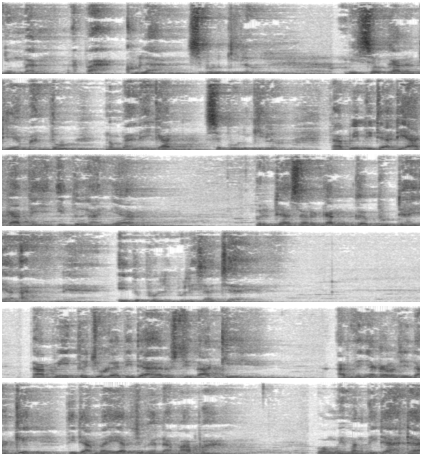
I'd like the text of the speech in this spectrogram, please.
nyumbang apa gula 10 kilo. Besok kalau dia mantu Ngembalikan 10 kilo. Tapi tidak diakati Itu hanya berdasarkan kebudayaan. Ya, Itu boleh-boleh saja. Tapi itu juga tidak harus ditagih. Artinya kalau ditagih Tidak bayar juga tidak apa-apa. Wong memang tidak ada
